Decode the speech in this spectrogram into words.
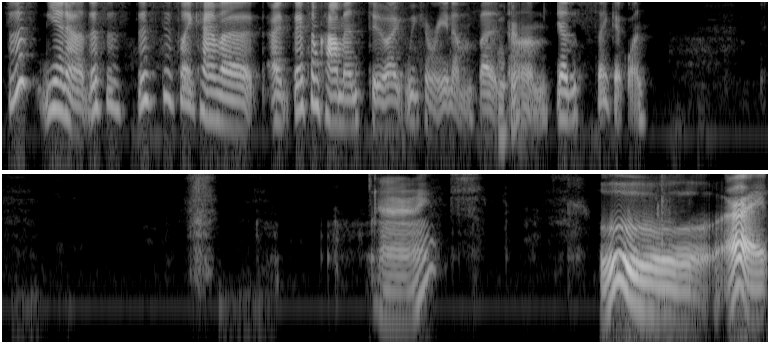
So this, you know, this is this is just like kind of a. I, there's some comments too. Like we can read them, but Okay. um, yeah, this is a psychic one. All right. Ooh. All right.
